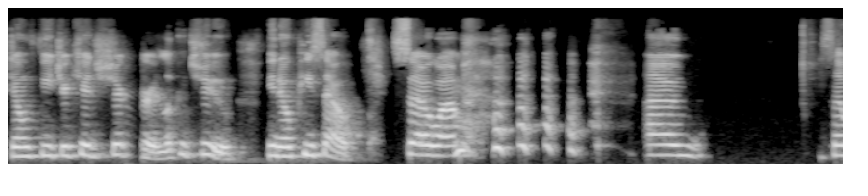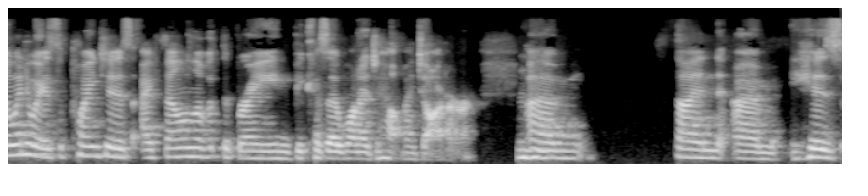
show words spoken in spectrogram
don't feed your kids sugar. Look at you. You know, peace out. So um um so anyways, the point is I fell in love with the brain because I wanted to help my daughter. Mm-hmm. Um son, um, his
